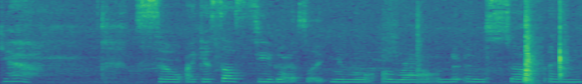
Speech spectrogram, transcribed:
yeah. So I guess I'll see you guys like you know around and stuff, and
